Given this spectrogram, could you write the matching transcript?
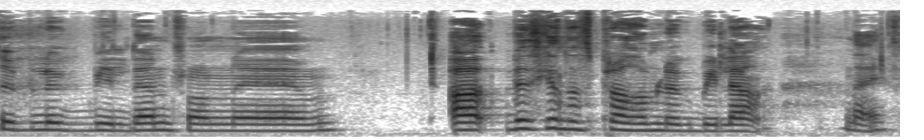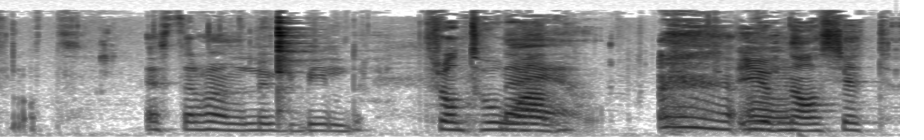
Typ luggbilden från... Eh, Ja, vi ska inte ens prata om luggbilden. nej, förlåt. Ester har en luggbild. Från tvåan Nej. i gymnasiet.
